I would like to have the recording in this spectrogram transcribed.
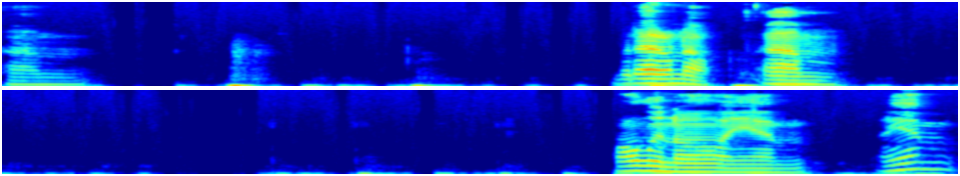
Um, but I don't know. Um, all in all, I am I am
